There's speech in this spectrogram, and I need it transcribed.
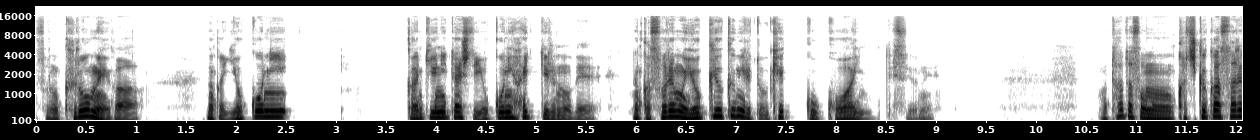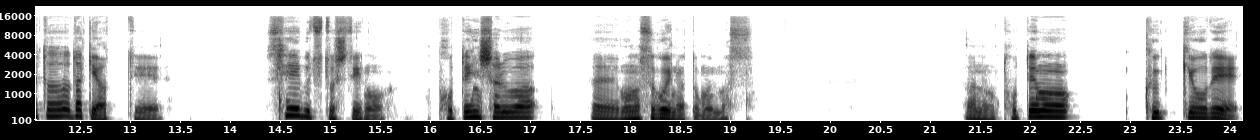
その黒目がなんか横に眼球に対して横に入ってるので、なんかそれもよくよく見ると結構怖いんですよね。ただその家畜化されただけあって、生物としてのポテンシャルは、ええ、ものすごいなと思います。あの、とても屈強で、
